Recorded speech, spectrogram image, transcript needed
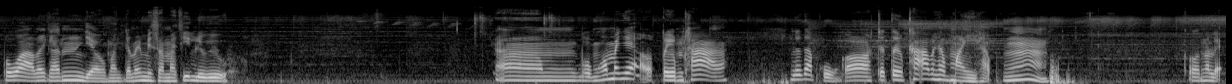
เพราะว่าไม่งั้นเดี๋ยวมันจะไม่มีสมาธิรีวิวผมก็ไม่ได้เอาเติมท่านะแล้วแต่ผมก็จะเติมท่าไปทำไมครับ อืม ก็นั่นแหละ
